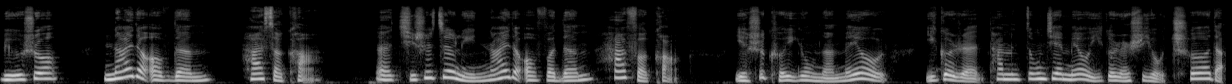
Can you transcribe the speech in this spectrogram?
比如说 neither of them has a car。呃，其实这里 neither of them have a car 也是可以用的。没有一个人，他们中间没有一个人是有车的。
